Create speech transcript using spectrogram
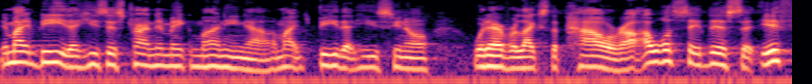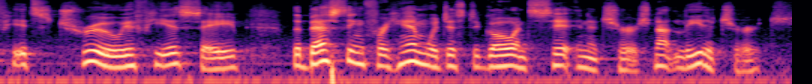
It might be that he's just trying to make money now. It might be that he's, you know, whatever, likes the power. I, I will say this that if it's true, if he is saved, the best thing for him would just to go and sit in a church, not lead a church.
